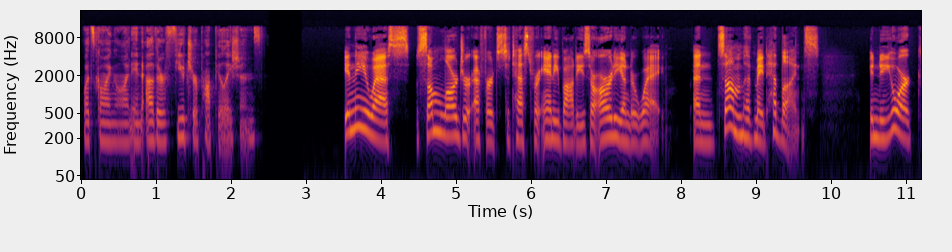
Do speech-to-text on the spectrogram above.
what's going on in other future populations. In the US, some larger efforts to test for antibodies are already underway, and some have made headlines. In New York,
